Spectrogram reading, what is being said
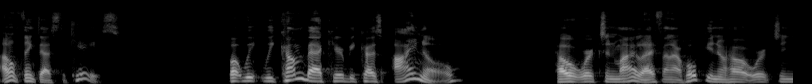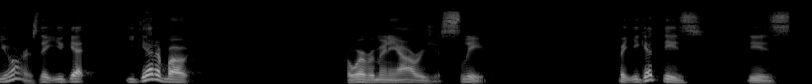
I don't think that's the case. But we, we come back here because I know how it works in my life, and I hope you know how it works in yours. That you get you get about however many hours you sleep. But you get these these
